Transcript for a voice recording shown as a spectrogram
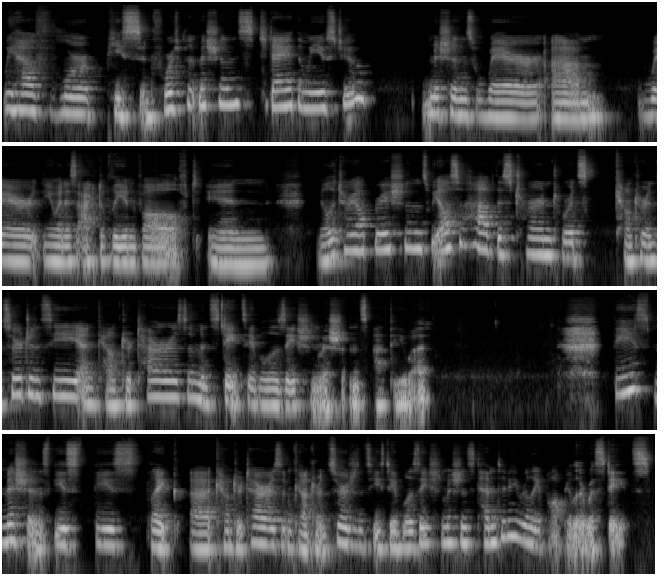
We have more peace enforcement missions today than we used to, missions where um, where the UN is actively involved in military operations. We also have this turn towards counterinsurgency and counterterrorism and state stabilization missions at the UN these missions, these these like uh, counterterrorism, counterinsurgency, stabilization missions, tend to be really popular with states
